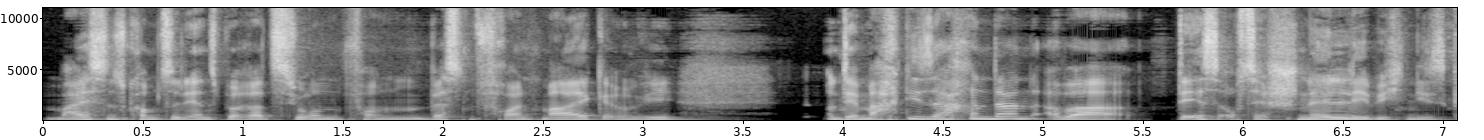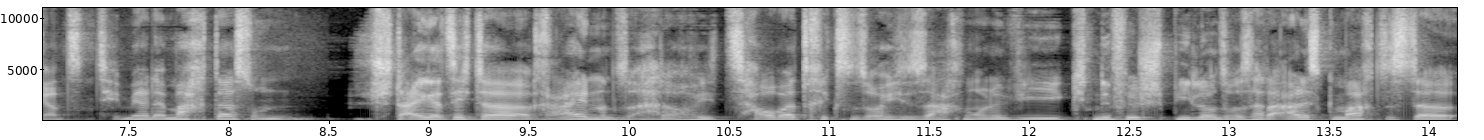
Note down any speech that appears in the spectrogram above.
Meistens kommt so die Inspiration meinem besten Freund Mike irgendwie und der macht die Sachen dann, aber der ist auch sehr schnelllebig in diesen ganzen Themen. Ja, der macht das und steigert sich da rein und hat auch wie Zaubertricks und solche Sachen und irgendwie Kniffelspiele und sowas hat er alles gemacht, ist da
